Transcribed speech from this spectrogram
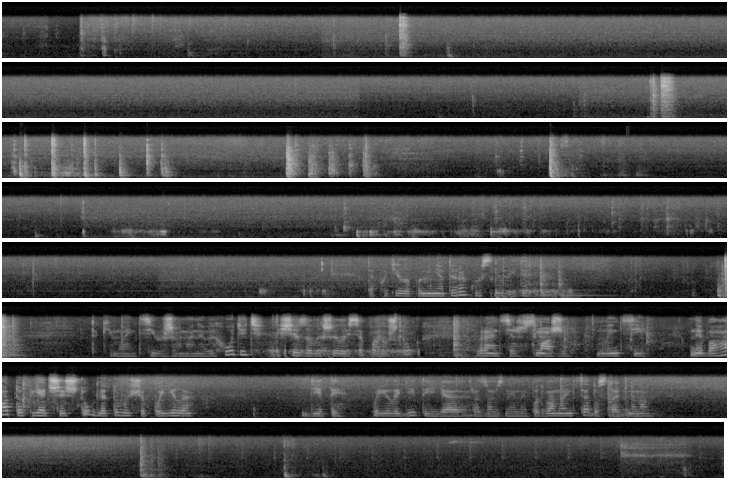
Хотіла поміняти ракурс, не вийде. Такі млинці вже в мене виходять. І ще залишилося пару штук. Вранці смажу млинці небагато, 5-6 штук для того, щоб поїли діти. Поїли діти і я разом з ними. По два млинця достатньо нам.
